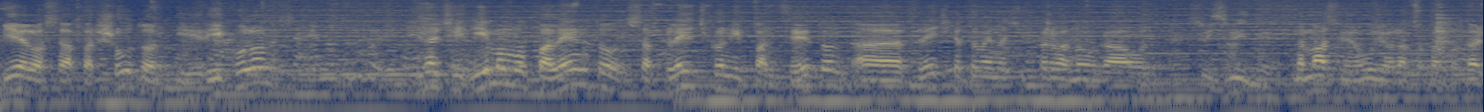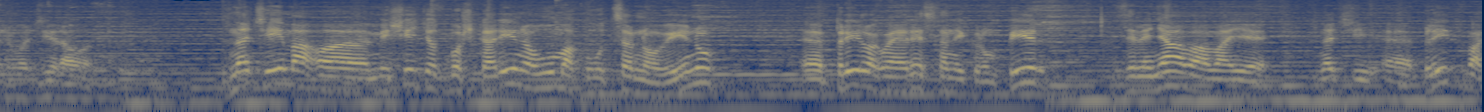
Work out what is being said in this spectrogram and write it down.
bijelo sa pršutom i rikulom. Znači imamo palento sa plečkom i pancetom. Uh, plečka to je znači prva noga od svinje. Na maslino ulje, onako kako kažemo, džira od. Znači ima mišić od boškarina u umaku u crnom vinu, e, prilog vam je restani krumpir, zelenjava vam je znači, e, blitva,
